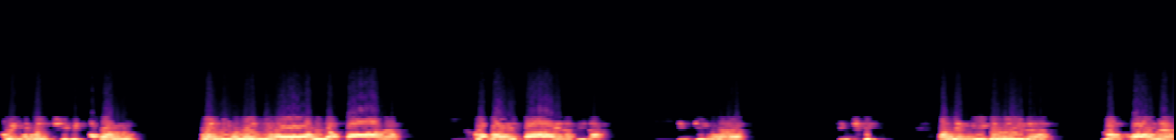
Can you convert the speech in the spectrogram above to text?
เฮ้ยนี่มันชีวิตคนเหรอไม่มีเงินหมอก็ไม่รักษานะก็ปล่อยให้ตายนะพี่นะจริง ๆ นะ จริงๆ มันอย่างนี้กันเลยนะรถคว่ำเนี่ย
